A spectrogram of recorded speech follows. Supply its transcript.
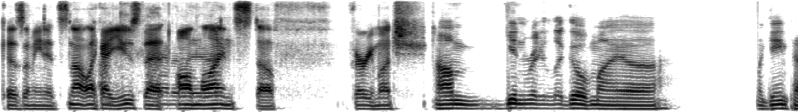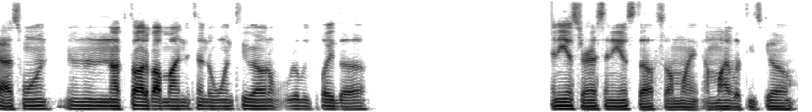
Because I mean, it's not like i I'm use that kinda there. online stuff very much. I'm getting ready to let go of my uh my Game Pass one, and then I thought about my Nintendo one too. I don't really play the NES or SNES stuff, so I'm like, I might let these go.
